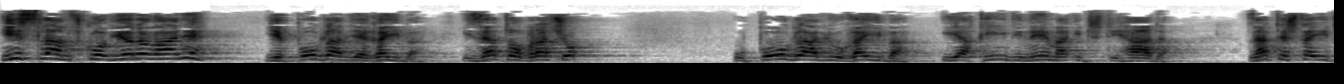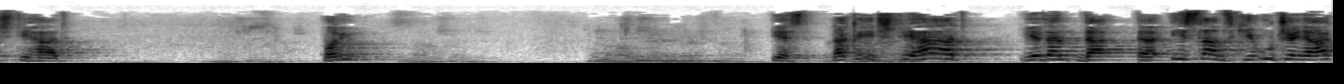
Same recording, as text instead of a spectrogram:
Islamsko vjerovanje je poglavlje gajba. I zato, braćo, u poglavlju gajba i akidi nema ičtihada. Znate šta je ičtihad? Molim? Jest. Dakle, ičtihad, jedan da e, islamski učenjak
